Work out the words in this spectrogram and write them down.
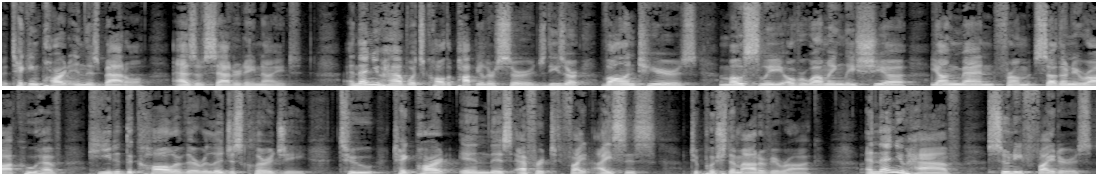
uh, taking part in this battle as of Saturday night. And then you have what's called the popular surge. These are volunteers, mostly overwhelmingly Shia young men from southern Iraq who have heeded the call of their religious clergy to take part in this effort to fight ISIS, to push them out of Iraq. And then you have Sunni fighters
